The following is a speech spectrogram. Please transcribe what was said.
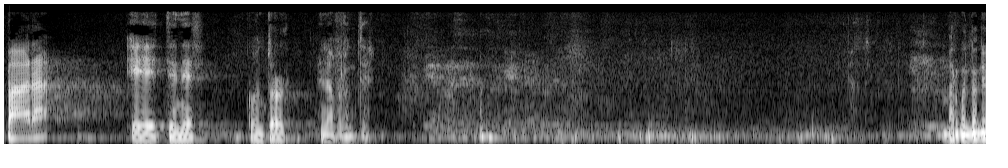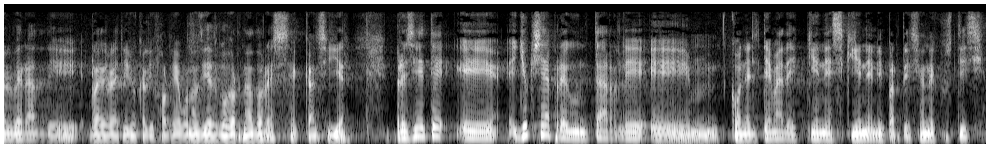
para eh, tener control en la frontera. Marco Antonio Olvera de Radio Latino California. Buenos días, gobernadores, eh, canciller. Presidente, eh, yo quisiera preguntarle eh, con el tema de quién es quién en la impartición de justicia.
